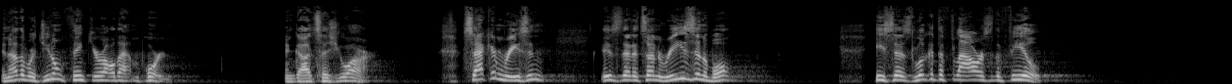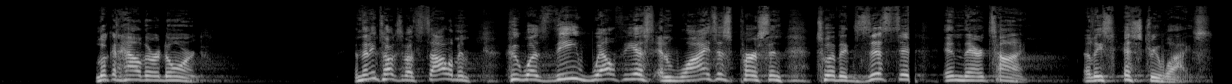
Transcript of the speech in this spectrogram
In other words, you don't think you're all that important. And God says you are. Second reason is that it's unreasonable. He says, Look at the flowers of the field. Look at how they're adorned. And then he talks about Solomon, who was the wealthiest and wisest person to have existed in their time, at least history wise.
